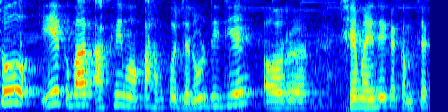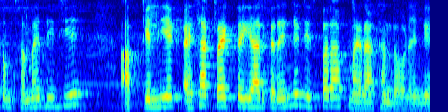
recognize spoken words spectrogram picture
तो एक बार आखिरी मौका हमको ज़रूर दीजिए और छः महीने का कम से कम समय दीजिए। आपके लिए एक ऐसा ट्रैक तैयार करेंगे जिस पर आप मैराथन दौड़ेंगे।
